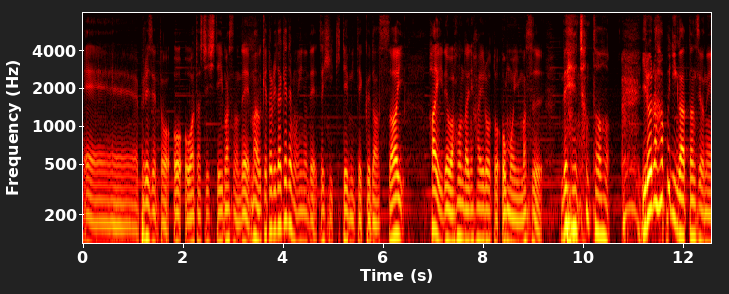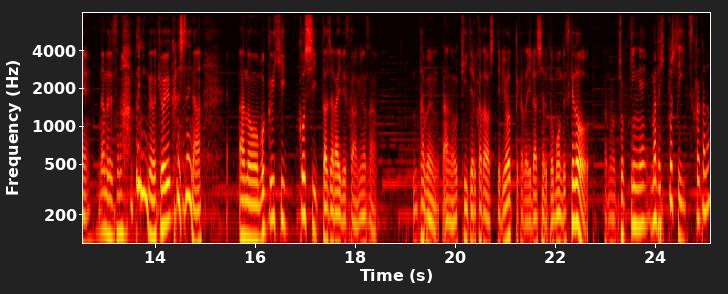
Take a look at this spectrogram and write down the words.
えープレゼントをお渡ししていますので、まあ、受け取りだけでもいいので、ぜひ来てみてください。はい、では本題に入ろうと思います。で、ちょっと、いろいろハプニングがあったんですよね。なので、そのハプニングの共有からしたいな。あの、僕、引っ越したじゃないですか、皆さん。多分あの聞いてる方は知ってるよって方いらっしゃると思うんですけどあの直近ねまだ引っ越して5日かな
